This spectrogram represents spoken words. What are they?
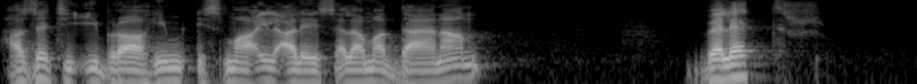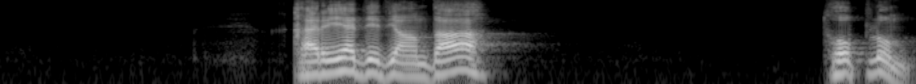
Hazreti İbrahim, İsmail aleyhisselama dayanan belettir. Kariye dediği anda toplum,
